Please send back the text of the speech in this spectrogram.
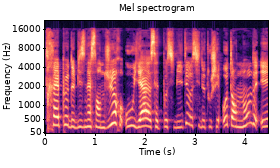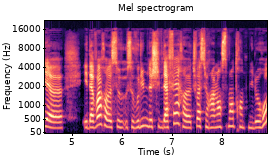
très peu de business en dur où il y a cette possibilité aussi de toucher autant de monde et, euh, et d'avoir euh, ce, volume de chiffre d'affaires, euh, tu vois, sur un lancement 30 000 euros.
